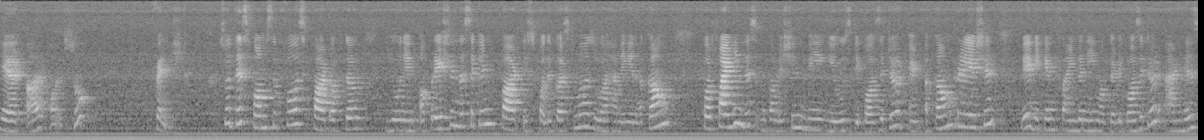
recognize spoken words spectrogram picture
here are also finished. So this forms the first part of the union operation. The second part is for the customers who are having an account. For finding this information we use depositor and account relation where we can find the name of the depositor and his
